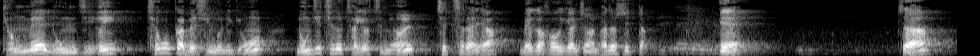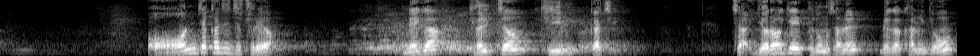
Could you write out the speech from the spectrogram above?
경매 농지의 최고가 매수인권의 경우 농지 취득 자격증명을 제출해야 매각 허가 결정을 받을 수 있다. 예. 자, 언제까지 제출해요? 매각 결정 기일까지. 자, 여러 개의 부동산을 매각하는 경우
